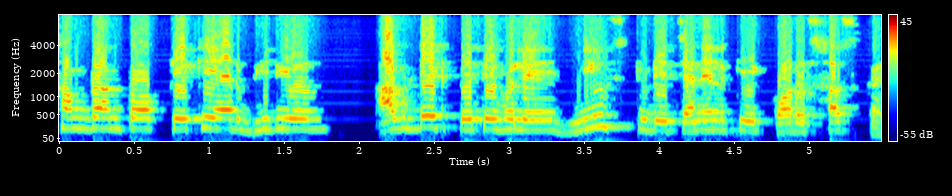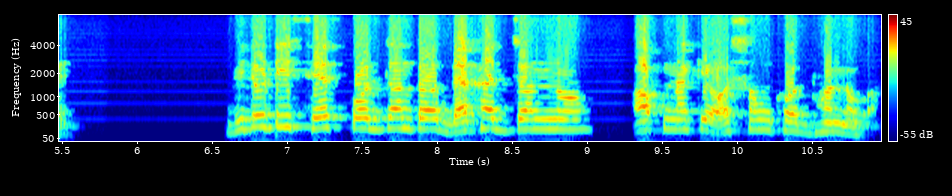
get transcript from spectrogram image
সংক্রান্ত কেকেআর ভিডিও আপডেট পেতে হলে নিউজ টুডে চ্যানেলকে করো সাবস্ক্রাইব ভিডিওটি শেষ পর্যন্ত দেখার জন্য আপনাকে অসংখ্য ধন্যবাদ।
